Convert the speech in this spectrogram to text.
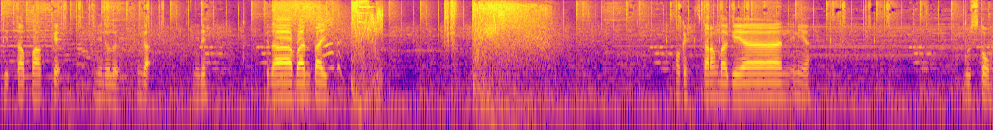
Kita pakai ini dulu. Enggak. Ini deh. Kita bantai. Oke sekarang bagian ini ya. Bullstorm.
